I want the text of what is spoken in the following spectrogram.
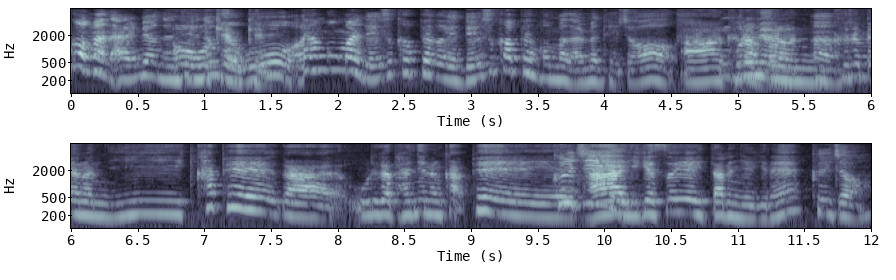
것만 알면 어, 되는 오케이, 거고 한국말 네스카페가 네스카페인 것만 알면 되죠. 아 그러면은 응. 그러면은 이 카페가 우리가 다니는 카페에 그렇지. 다 이게 쓰여 있다는 얘기네. 그죠?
